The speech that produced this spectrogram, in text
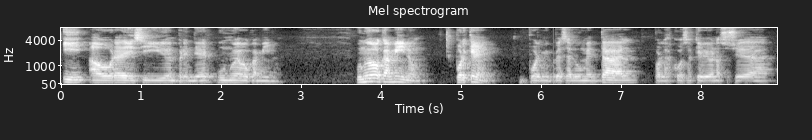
Y ahora he decidido emprender un nuevo camino. Un nuevo camino. ¿Por qué? Por mi salud mental, por las cosas que veo en la sociedad,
